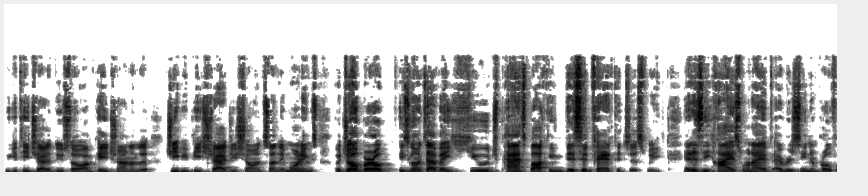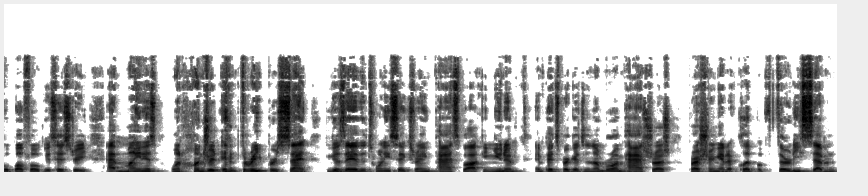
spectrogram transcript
We can teach you how to do so on Patreon on the GPP strategy show on Sunday mornings. But Joe Burrow, he's going to have a huge pass blocking disadvantage this week. It is the highest one I have ever seen in Pro Football Focus history at minus 103% because they have the 26th ranked pass blocking unit, and Pittsburgh has the number one pass rush, pressuring at a clip of 37%.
